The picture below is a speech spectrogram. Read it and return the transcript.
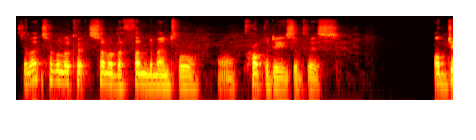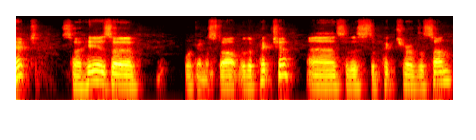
So let's have a look at some of the fundamental uh, properties of this object. So here's a, we're going to start with a picture. Uh, so this is a picture of the sun.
